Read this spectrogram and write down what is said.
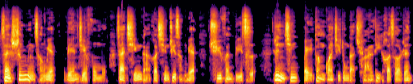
在生命层面连接父母，在情感和情绪层面区分彼此，认清每段关系中的权利和责任。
